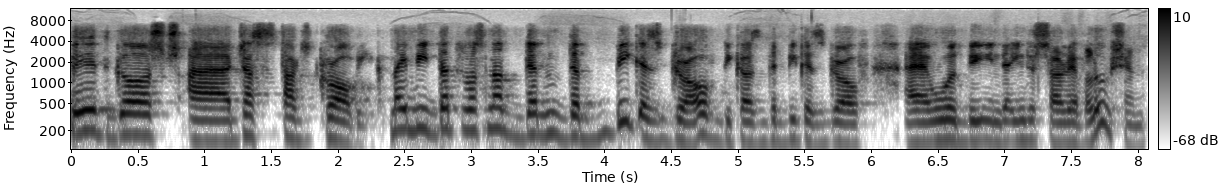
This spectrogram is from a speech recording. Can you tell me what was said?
Bydgoszcz uh, just started growing. Maybe that was not the, the biggest growth because the biggest growth uh, will be in the Industrial Revolution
